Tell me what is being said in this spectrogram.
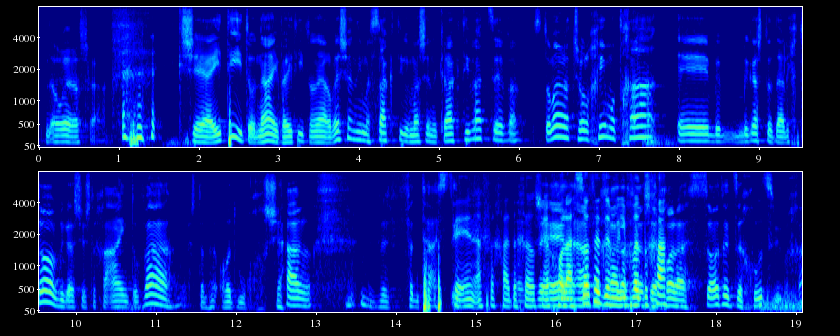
לעורר השראה. כשהייתי עיתונאי, והייתי עיתונאי הרבה שנים, עסקתי במה שנקרא כתיבת צבע. זאת אומרת, שולחים אותך אה, בגלל שאתה יודע לכתוב, בגלל שיש לך עין טובה, בגלל שאתה מאוד מוכשר ופנטסטי. ואין אף אחד אחר שיכול לעשות את זה מלבדך. ואין אף אחד אחר שיכול לעשות את זה חוץ ממך.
